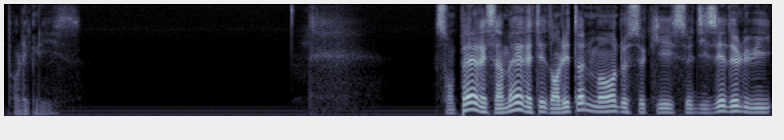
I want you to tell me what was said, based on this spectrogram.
pour l'Église. Son père et sa mère étaient dans l'étonnement de ce qui se disait de lui.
